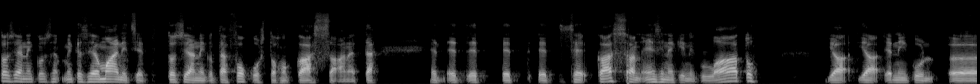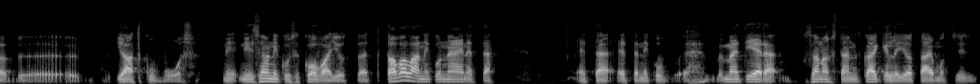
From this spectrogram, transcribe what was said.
tosiaan, niin kuin se, mikä se jo mainitsi, että tosiaan niin tämä fokus tuohon kassaan, että et, et, et, et, et se kassan ensinnäkin niin kuin laatu ja, ja, ja niin kuin, ö, jatkuvuus, niin, niin se on niin kuin se kova juttu. Että tavallaan niin kuin näin, että, että, että niin kuin, mä en tiedä, sanoiko tämä nyt kaikille jotain, mutta siis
